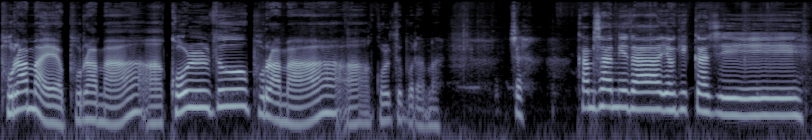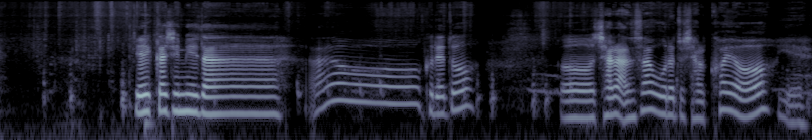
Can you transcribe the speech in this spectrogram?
브라마예요, 브라마. 아, 골드 브라마. 아, 골드 브라마. 자, 감사합니다. 여기까지. 여기까지입니다. 아유, 그래도 어, 잘 안 싸고 그래도 잘 커요. 예.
